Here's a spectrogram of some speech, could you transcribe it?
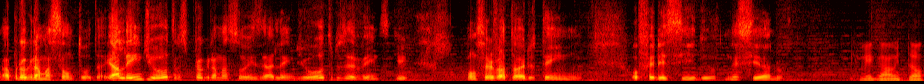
à programação toda. E além de outras programações, além de outros eventos que o Conservatório tem oferecido nesse ano. Legal, então.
